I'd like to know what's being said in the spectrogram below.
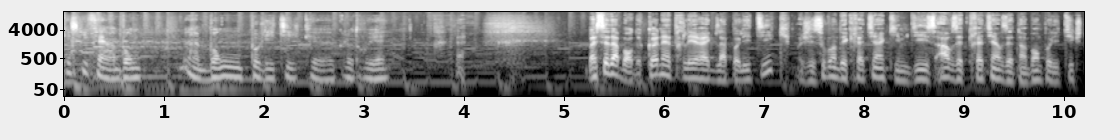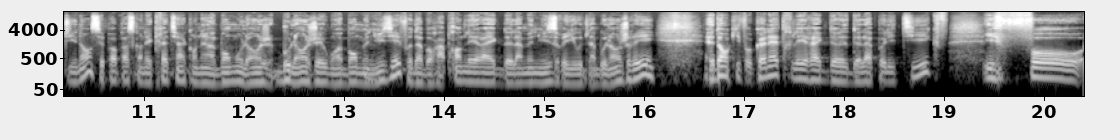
Qu'est-ce qui fait un bon, un bon politique, Claude Rouillet bah, C'est d'abord de connaître les règles de la politique. J'ai souvent des chrétiens qui me disent Ah, vous êtes chrétien, vous êtes un bon politique. Je dis non, c'est pas parce qu'on est chrétien qu'on est un bon boulanger ou un bon menuisier. Il faut d'abord apprendre les règles de la menuiserie ou de la boulangerie. Et donc, il faut connaître les règles de, de la politique. Il faut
